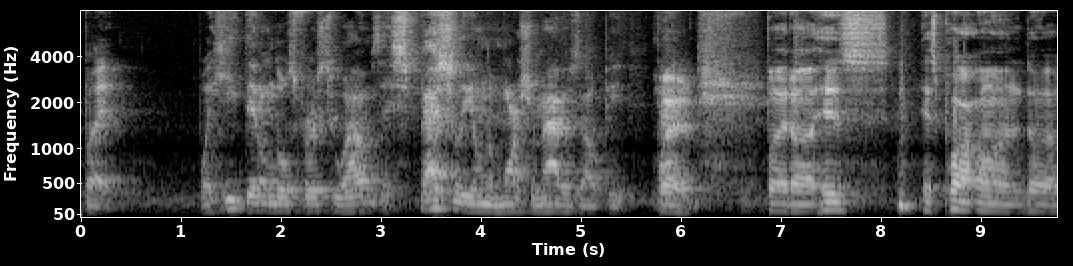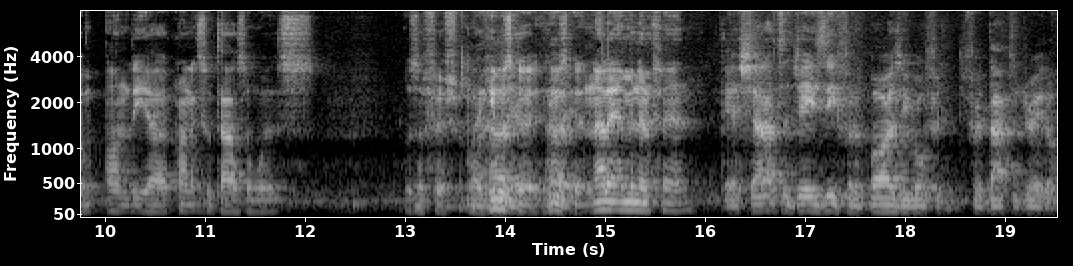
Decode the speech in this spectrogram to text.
But what he did on those first two albums, especially on the Marshall Mathers LP. Word. But uh, his his part on the on the uh, Chronic 2000 was was official. Like he was yeah. good. He was yeah. good. Not an Eminem fan. Yeah, shout out to Jay Z for the bars he wrote for, for Dr. Dre though.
